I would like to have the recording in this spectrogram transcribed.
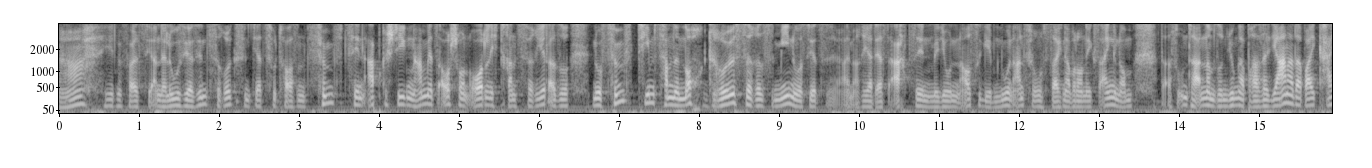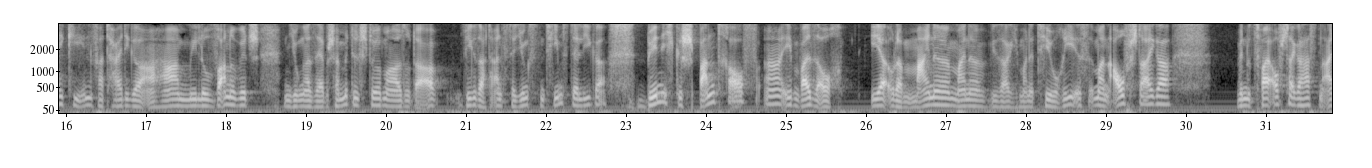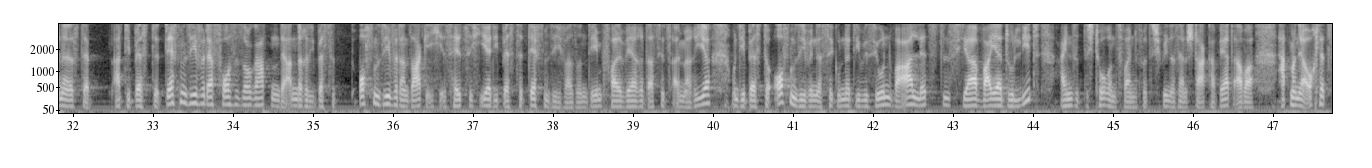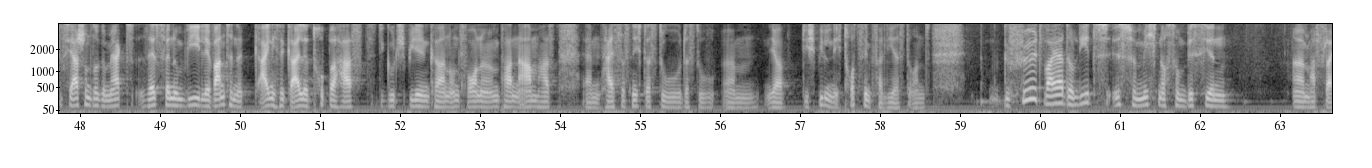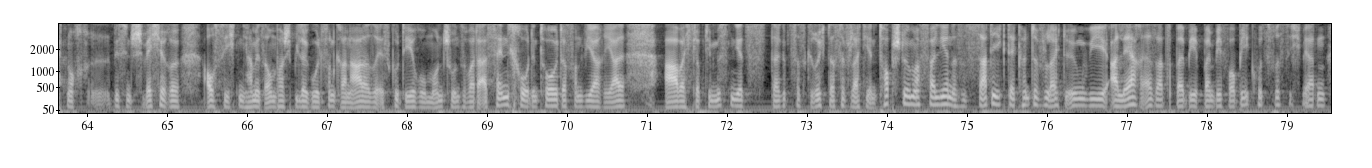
Ja, jedenfalls die Andalusier sind zurück, sind ja 2015 abgestiegen, haben jetzt auch schon ordentlich transferiert. Also nur fünf Teams haben ein noch größeres Minus. Jetzt Almeria hat erst 18 Millionen ausgegeben, nur in Anführungszeichen, aber noch nichts eingenommen. Da ist unter anderem so ein junger Brasilianer dabei, Kaiki, Innenverteidiger, aha, Milovanovic, ein junger serbischer Mittelstürmer. Also da, wie gesagt, eines der jüngsten Teams der Liga. Bin ich gespannt drauf, äh, eben weil sie auch eher, oder meine, meine, wie sage ich, meine Theorie ist immer ein Aufsteiger. Wenn du zwei Aufsteiger hast und einer ist der hat die beste Defensive der Vorsaison gehabt und der andere die beste Offensive, dann sage ich, es hält sich eher die beste Defensive. Also in dem Fall wäre das jetzt Almeria und die beste Offensive in der Segunda Division war letztes Jahr Valladolid. 71 Tore in 42 Spielen, das ist ja ein starker Wert, aber hat man ja auch letztes Jahr schon so gemerkt, selbst wenn du wie Levante eine, eigentlich eine geile Truppe hast, die gut spielen kann und vorne ein paar Namen hast, ähm, heißt das nicht, dass du, dass du ähm, ja die Spiele nicht trotzdem verlierst und gefühlt Valladolid ist für mich noch so ein bisschen ähm, hat vielleicht noch ein bisschen schwächere Aussichten. Die haben jetzt auch ein paar Spieler geholt von Granada, so Escudero, Moncho und so weiter. Asenjo, den Torhüter von Villarreal. Aber ich glaube, die müssen jetzt, da gibt es das Gerücht, dass sie vielleicht ihren Topstürmer verlieren. Das ist Sadik, der könnte vielleicht irgendwie Aller-Ersatz bei beim BVB kurzfristig werden.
